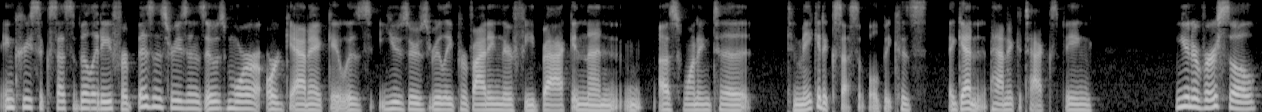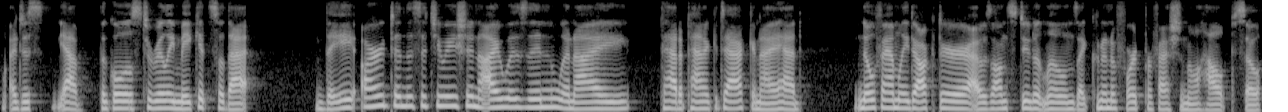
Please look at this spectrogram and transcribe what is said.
increase accessibility for business reasons. It was more organic. It was users really providing their feedback and then us wanting to to make it accessible because again, panic attacks being universal. I just, yeah, the goal is to really make it so that they aren't in the situation I was in when I had a panic attack and I had no family doctor. I was on student loans. I couldn't afford professional help. So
